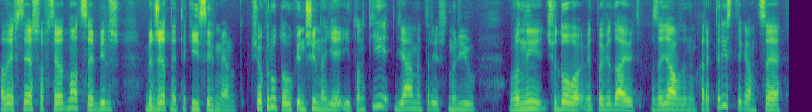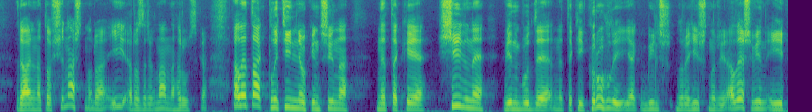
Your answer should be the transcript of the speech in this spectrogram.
але все ж все одно це більш бюджетний такий сегмент. Що круто, у Кеншина є і тонкі діаметри шнурів. Вони чудово відповідають заявленим характеристикам. Це реальна товщина шнура і розривна нагрузка. Але так, плетіння у кінчина не таке щільне, він буде не такий круглий, як більш дорогі шнури, але ж він і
